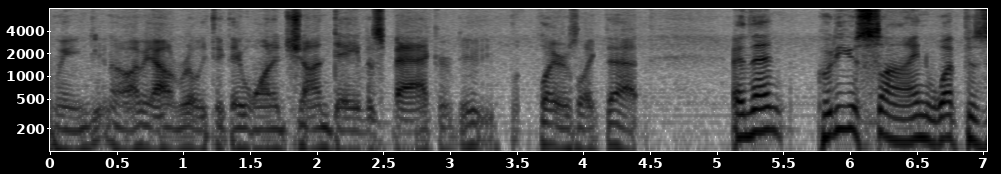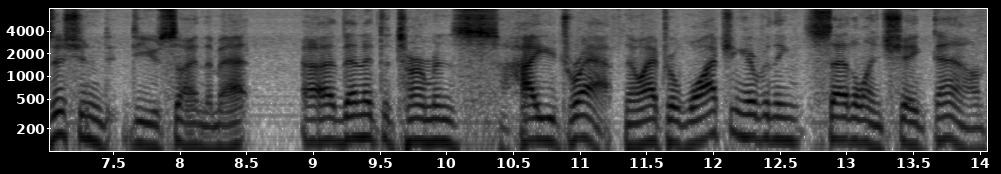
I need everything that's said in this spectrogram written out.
I mean, you know, I mean, I don't really think they wanted Sean Davis back or players like that. And then who do you sign? What position do you sign them at? Uh, then it determines how you draft. Now, after watching everything settle and shake down,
